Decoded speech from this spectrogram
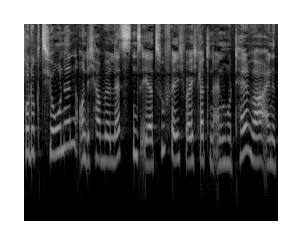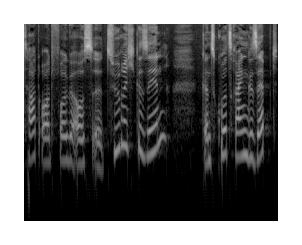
Produktionen und ich habe letztens eher zufällig, weil ich gerade in einem Hotel war, eine Tatortfolge aus äh, Zürich gesehen. Ganz kurz reingeseppt.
